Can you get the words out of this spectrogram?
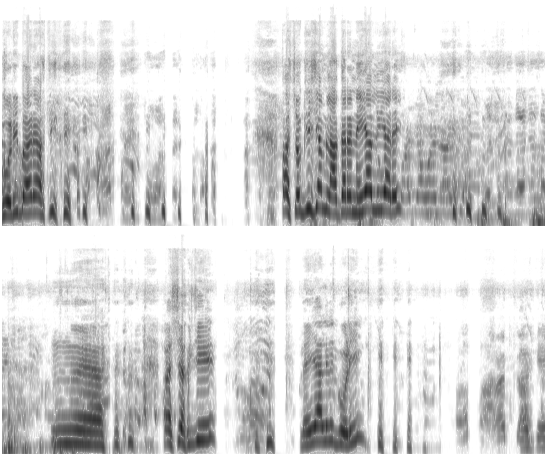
ગોળી બહાર આવતી રહી. અશોકજી છે એમ લાવતા રે નહીં આલી યાર અશોકજી, નહીં આલવી ગોળી? ઓકે.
